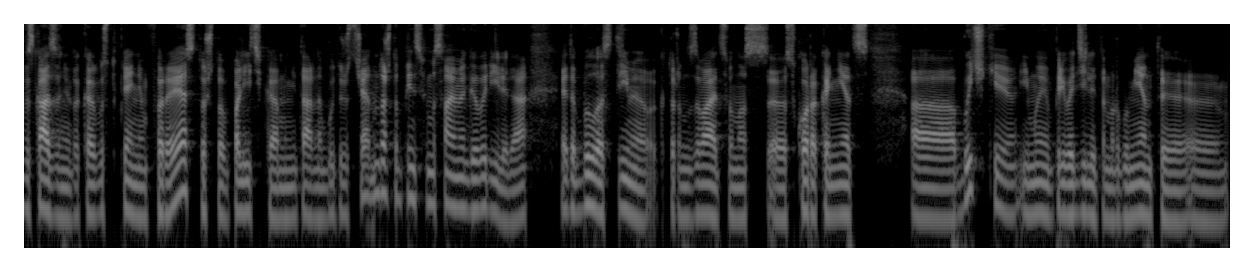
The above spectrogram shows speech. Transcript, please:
высказыванию, такое выступлением ФРС, то, что политика монетарная будет ужесточаться, ну, то, что, в принципе, мы с вами говорили, да, это было стриме, который называется у нас э, «Скоро конец э, бычки», и мы приводили там аргументы э,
